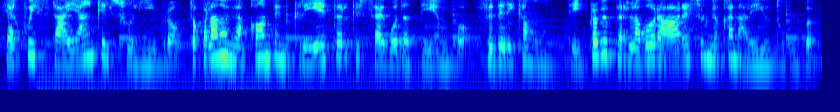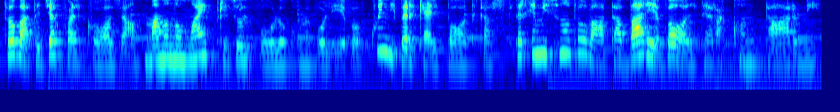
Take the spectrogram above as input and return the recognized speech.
e acquistai anche il suo libro. Sto parlando di una content creator che seguo da tempo, Federica Mutti, proprio per lavorare sul mio canale YouTube. Trovate già qualcosa, ma non ho mai preso il volo come volevo. Quindi perché il podcast? Perché mi sono trovata varie volte a raccontarmi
